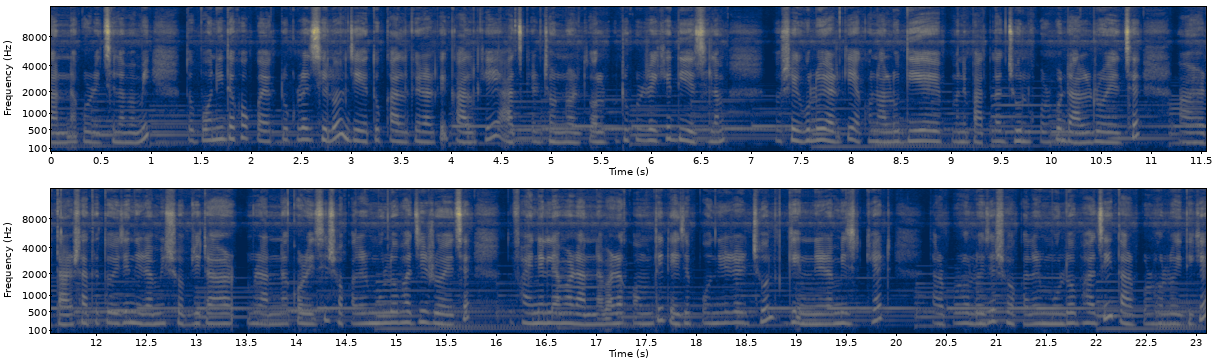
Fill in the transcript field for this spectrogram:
রান্না করেছিলাম আমি। তো বনি দেখো কয়েক টুকরো ছিল, যেহেতু কালকের আর কি কালকে আজকের জন্য আর কি অল্প টুকরো রেখে দিয়েছিলাম। তো সেগুলোই আর কি এখন আলু দিয়ে মানে পাতলা ঝুল করব, ডাল রয়েছে। আর তার সাথে তো এই যে নিরামিষ সবজিটা রান্না করেছি, সকালের মূলো ভাজি রয়েছে। তো ফাইনালি আমার রান্না বাড়া কমপ্লিট এই যে পনিরের ঝোল নিরামিষ ঘেট তারপর হলো যে সকালের মূলো ভাজি, তারপর হলো এদিকে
